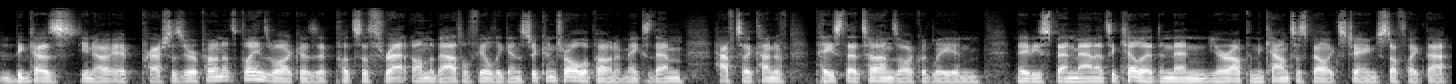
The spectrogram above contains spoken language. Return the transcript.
mm-hmm. because, you know, it pressures your opponent's planeswalkers. It puts a threat on the battlefield against a control opponent, makes them have to kind of pace their turns awkwardly and maybe spend mana to kill it. And then you're up in the counterspell exchange, stuff like that.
